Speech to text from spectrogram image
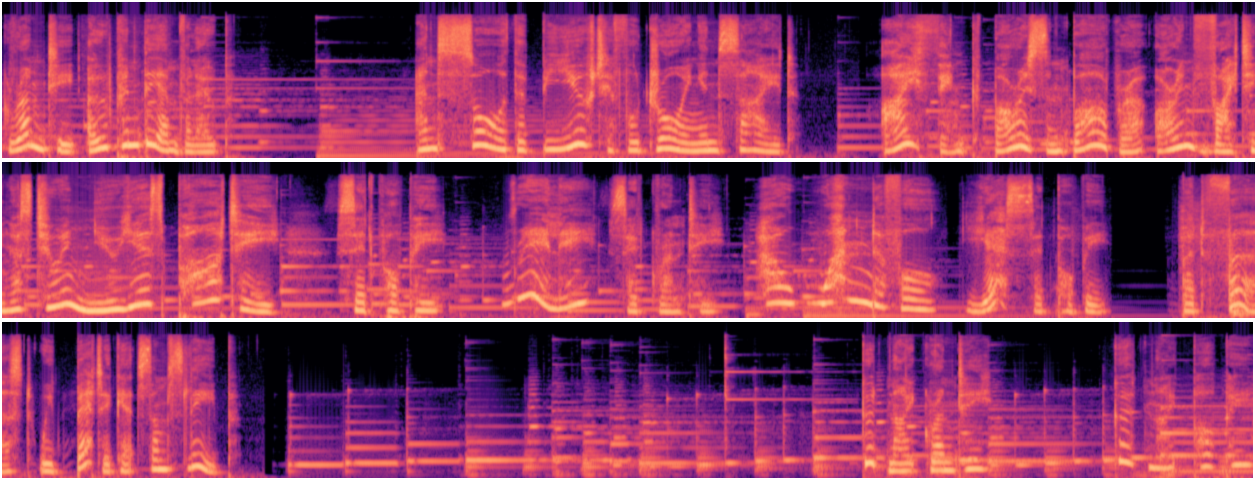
Grunty opened the envelope and saw the beautiful drawing inside. I think Boris and Barbara are inviting us to a New Year's party, said Poppy. Really? said Grunty. How wonderful! Yes, said Poppy. But first we'd better get some sleep. Good night, Grunty. Good night, Poppy.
